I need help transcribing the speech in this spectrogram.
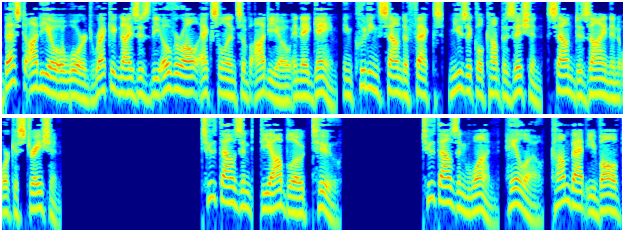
Best Audio Award recognizes the overall excellence of audio in a game, including sound effects, musical composition, sound design and orchestration. 2000 – Diablo 2 2001 – Halo – Combat Evolved.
